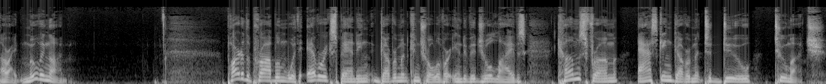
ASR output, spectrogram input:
All right, moving on. Part of the problem with ever expanding government control of our individual lives comes from asking government to do too much.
